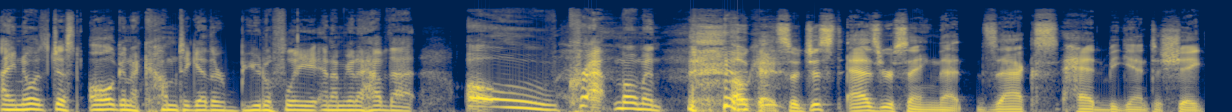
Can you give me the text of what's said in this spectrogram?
I know it's just all gonna come together beautifully, and I'm gonna have that oh crap moment. okay, so just as you're saying that, Zach's head began to shake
